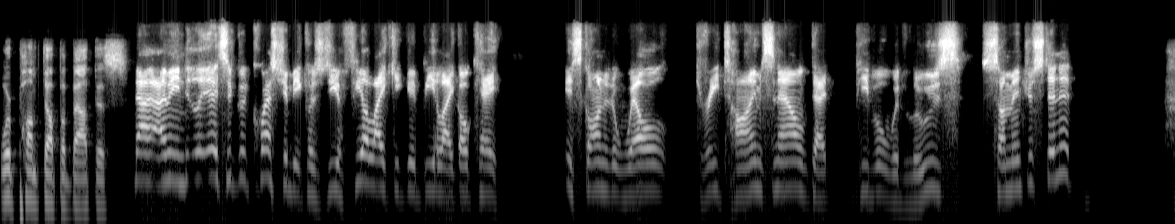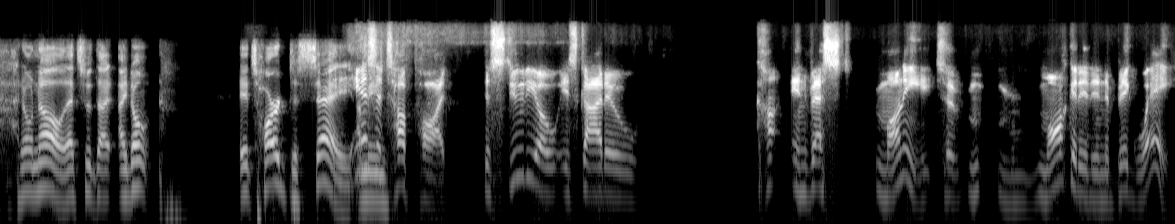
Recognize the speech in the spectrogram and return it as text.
we're pumped up about this. Now, I mean, it's a good question because do you feel like it could be like, okay, it's gone to well three times now that people would lose some interest in it? I don't know. That's what I, I don't. It's hard to say. I Here's mean, the tough part: the studio is got to co- invest money to m- market it in a big way.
